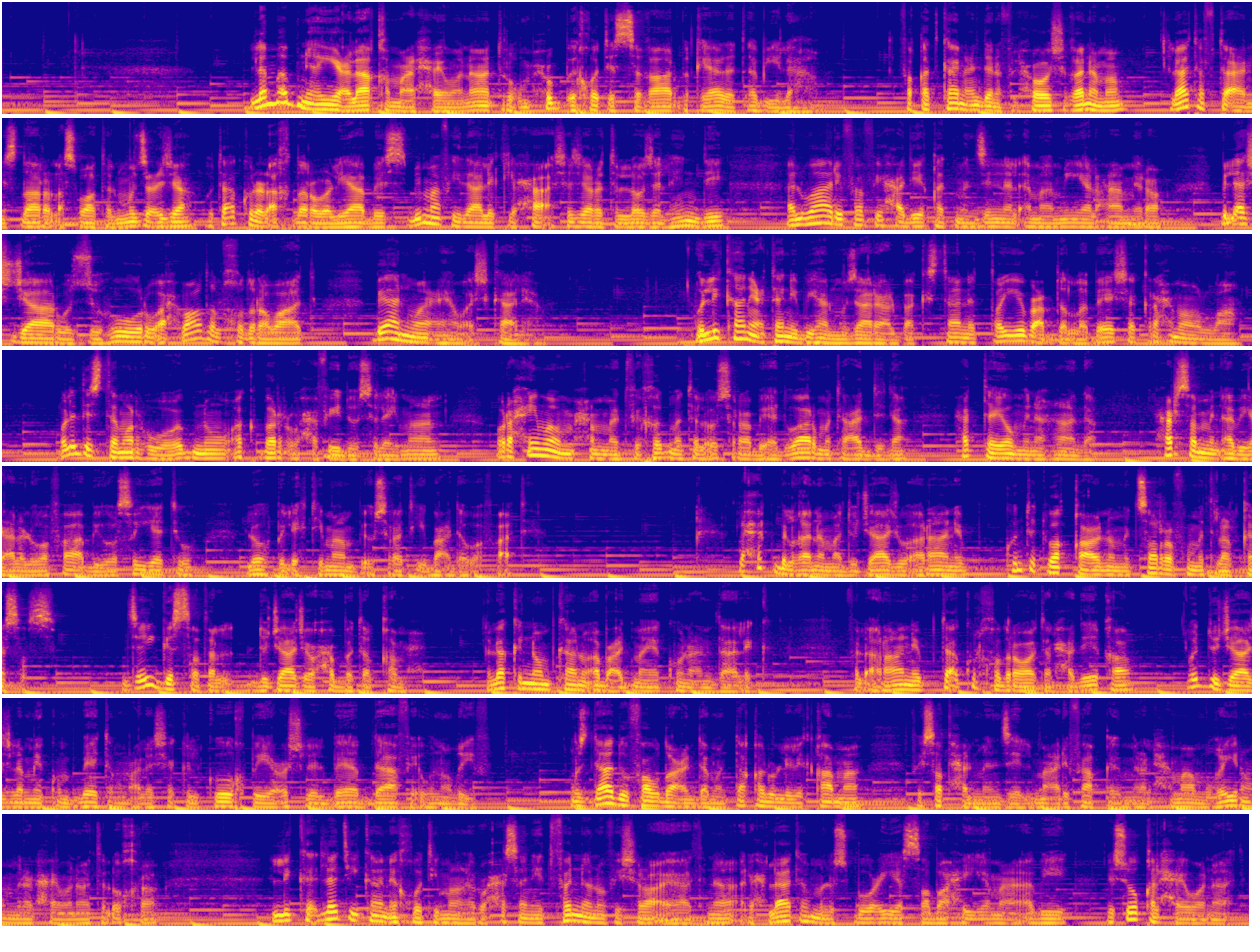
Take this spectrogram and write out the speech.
لم أبني أي علاقة مع الحيوانات رغم حب إخوتي الصغار بقيادة أبي لها فقد كان عندنا في الحوش غنمة لا تفتأ عن إصدار الأصوات المزعجة وتأكل الأخضر واليابس بما في ذلك لحاء شجرة اللوز الهندي الوارفة في حديقة منزلنا الأمامية العامرة بالأشجار والزهور وأحواض الخضروات بأنواعها وأشكالها. واللي كان يعتني بها المزارع الباكستاني الطيب عبد الله بيشك رحمه الله. والذي استمر هو وابنه أكبر وحفيده سليمان ورحيمه ومحمد في خدمة الأسرة بأدوار متعددة حتى يومنا هذا حرصا من أبي على الوفاء بوصيته له بالاهتمام بأسرتي بعد وفاته. لحق بالغنم دجاج وأرانب كنت أتوقع أنهم يتصرفوا مثل القصص زي قصة الدجاجة وحبة القمح ولكنهم كانوا أبعد ما يكون عن ذلك. فالأرانب تأكل خضروات الحديقة والدجاج لم يكن بيتهم على شكل كوخ بعشل البيض دافئ ونظيف. وازدادوا فوضى عندما انتقلوا للإقامة في سطح المنزل مع رفاقهم من الحمام وغيرهم من الحيوانات الأخرى التي كان إخوتي ماهر وحسن يتفننوا في شرائها أثناء رحلاتهم الأسبوعية الصباحية مع أبي لسوق الحيوانات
